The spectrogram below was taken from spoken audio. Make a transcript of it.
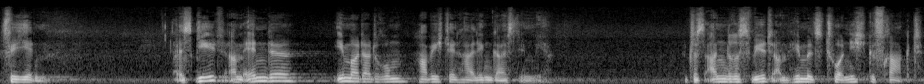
für jeden. Es geht am Ende immer darum, habe ich den Heiligen Geist in mir. Etwas anderes wird am Himmelstor nicht gefragt.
